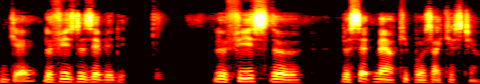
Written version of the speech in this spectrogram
okay? le fils de Zébédée, le fils de de cette mère qui pose la question.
